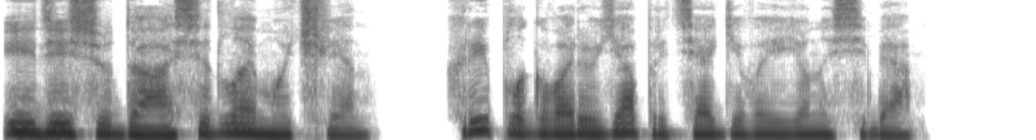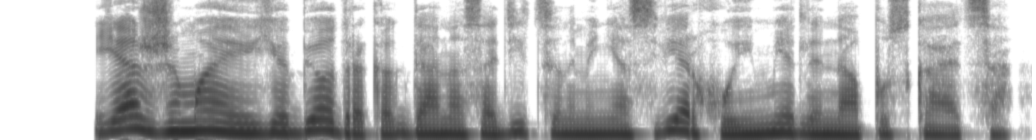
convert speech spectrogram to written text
«Иди сюда, оседлай мой член», — хрипло говорю я, притягивая ее на себя. Я сжимаю ее бедра, когда она садится на меня сверху и медленно опускается —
